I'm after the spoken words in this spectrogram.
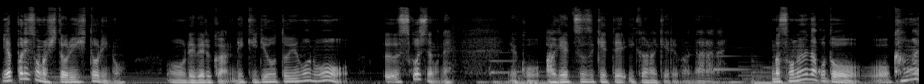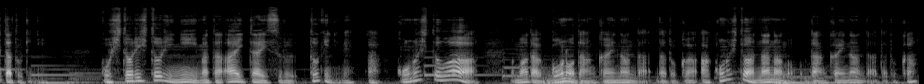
やっぱりその一人一人のレベル感力量というものを少しでもねこう上げ続けていかなければならない、まあ、そのようなことを考えた時にこう一人一人にまた相対する時にねあこの人はまだ5の段階なんだだとかあこの人は7の段階なんだだとか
